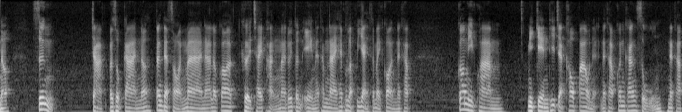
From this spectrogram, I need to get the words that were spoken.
เนาะซึ่งจากประสบการณ์เนาะตั้งแต่สอนมานะแล้วก็เคยใช้ผังมาด้วยตนเองนะทำนายให้ผู้หลักผู้ใหญ่สมัยก่อนนะครับ ก็มีความมีเกณฑ์ที่จะเข้าเป้าเนี่ยนะครับค่อนข้างสูงนะครับ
